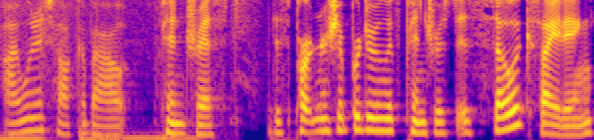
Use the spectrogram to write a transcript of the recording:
I want to talk about Pinterest. This partnership we're doing with Pinterest is so exciting.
